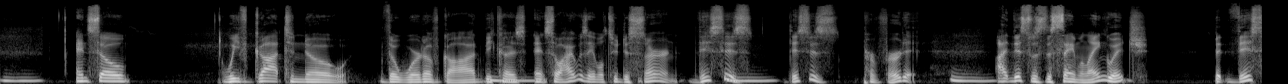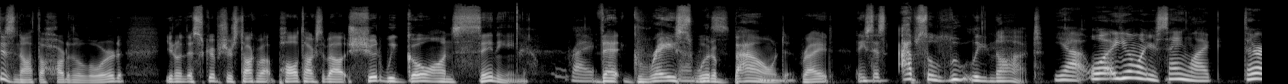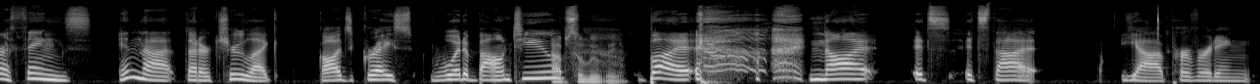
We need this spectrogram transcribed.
Mm-hmm. and so we've got to know the Word of God because, Mm-hmm. and so I was able to discern this is this is perverted. Mm-hmm. I, this was the same language, but this is not the heart of the Lord. You know, the scriptures talk about, Paul talks about, should we go on sinning Right. that grace would Promise. abound, right? And he says, absolutely not. Yeah. Well, even what you're saying, like, there are things in that that are true, like God's grace would abound to you, Absolutely. but not, it's, it's that, yeah, perverting,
